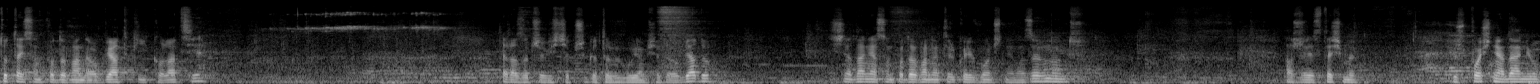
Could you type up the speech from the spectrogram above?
Tutaj są podawane obiadki i kolacje. Teraz oczywiście przygotowują się do obiadu. Śniadania są podawane tylko i wyłącznie na zewnątrz. A że jesteśmy już po śniadaniu,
